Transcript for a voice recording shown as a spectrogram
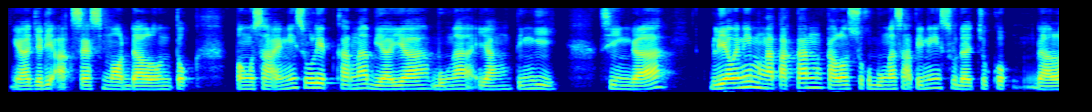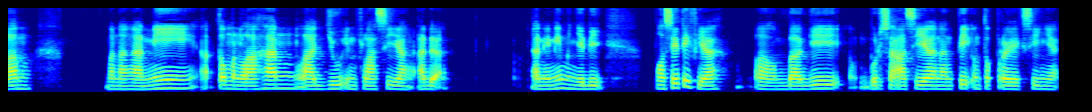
Ya, jadi akses modal untuk pengusaha ini sulit karena biaya bunga yang tinggi. Sehingga beliau ini mengatakan kalau suku bunga saat ini sudah cukup dalam menangani atau menelahan laju inflasi yang ada. Dan ini menjadi positif ya eh, bagi bursa Asia nanti untuk proyeksinya.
